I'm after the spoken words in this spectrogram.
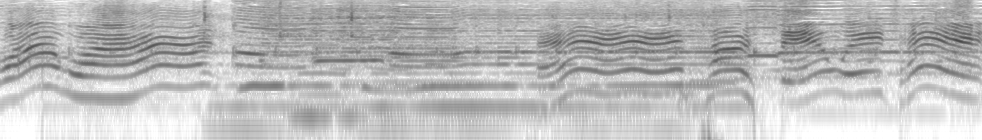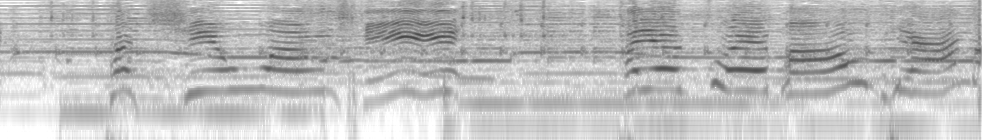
官官，哎，他身为臣，他欺王气，他要拽包天呐。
